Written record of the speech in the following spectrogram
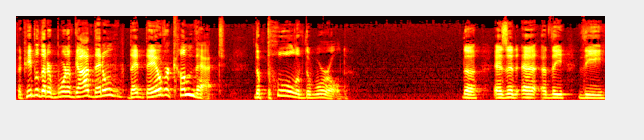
But people that are born of God, they don't they, they overcome that, the pull of the world. The as it uh, uh the the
